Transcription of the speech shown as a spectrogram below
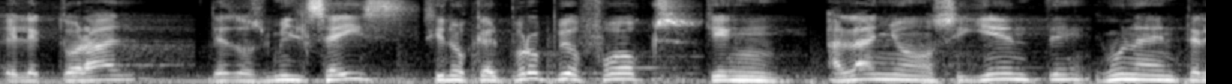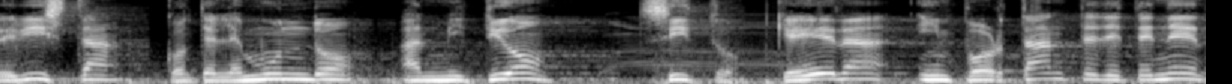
electoral de 2006, sino que el propio Fox, quien al año siguiente, en una entrevista con Telemundo, admitió cito, que era importante detener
